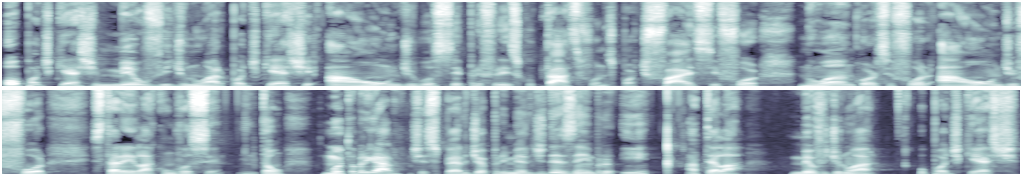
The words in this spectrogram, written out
o podcast Meu Vídeo no Ar Podcast, aonde você preferir escutar, se for no Spotify, se for no Anchor, se for aonde for, estarei lá com você. Então, muito obrigado, te espero dia 1 de dezembro e até lá. Meu Vídeo no Ar, o podcast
